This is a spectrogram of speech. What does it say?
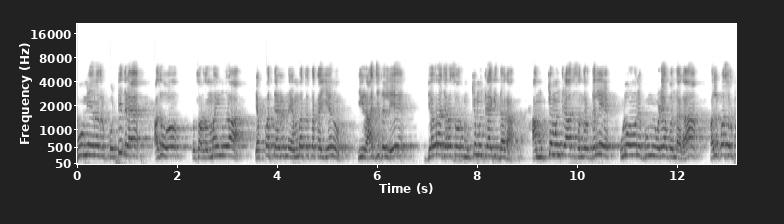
ಭೂಮಿ ಏನಾದರೂ ಕೊಟ್ಟಿದ್ರೆ ಅದು ಒಂದು ಸಾವಿರದ ಒಂಬೈನೂರ ಎಪ್ಪತ್ತೆರಡರಿಂದ ಎಂಬತ್ತರ ತನಕ ಏನು ಈ ರಾಜ್ಯದಲ್ಲಿ ದೇವರಾಜ ಅರಸು ಅವರು ಮುಖ್ಯಮಂತ್ರಿ ಆಗಿದ್ದಾಗ, ಆ ಮುಖ್ಯಮಂತ್ರಿ ಆದ ಸಂದರ್ಭದಲ್ಲಿ ಉಳುವವನೆ ಭೂಮಿ ಒಡೆಯ ಬಂದಾಗ ಅಲ್ಪ ಸ್ವಲ್ಪ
